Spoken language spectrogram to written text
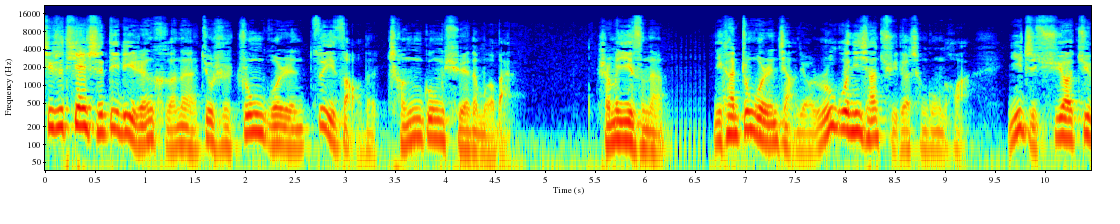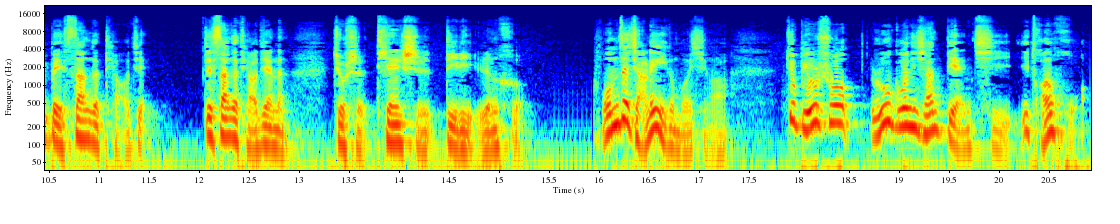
其实天时地利人和呢，就是中国人最早的成功学的模板。什么意思呢？你看中国人讲究，如果你想取得成功的话，你只需要具备三个条件。这三个条件呢，就是天时、地利、人和。我们再讲另一个模型啊，就比如说，如果你想点起一团火，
